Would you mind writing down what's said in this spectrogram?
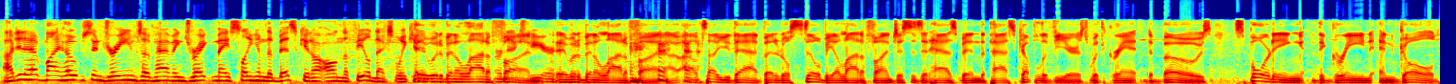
I did have my hopes and dreams of having Drake Maye sling him the biscuit on the field next weekend. It would have been a lot of fun. It would have been a lot of fun. I, will tell you that, but it'll still be a lot of fun, just as it has been the past couple of years with Grant DuBose sporting the green and gold.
